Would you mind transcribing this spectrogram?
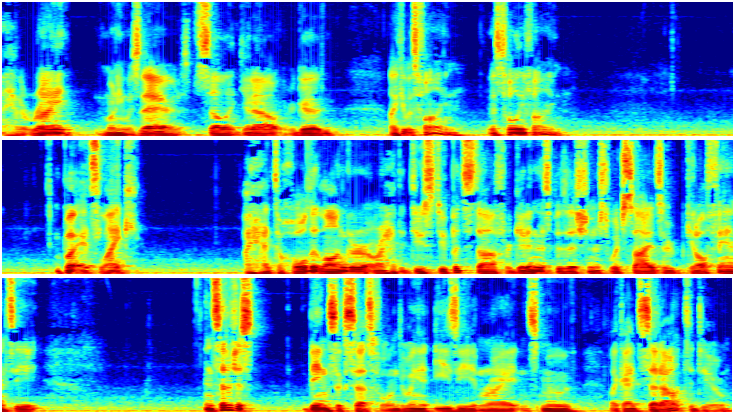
I had it right, money was there, sell it, get out, you're good. Like it was fine. It was totally fine. But it's like I had to hold it longer or I had to do stupid stuff or get in this position or switch sides or get all fancy instead of just being successful and doing it easy and right and smooth, like I'd set out to do,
